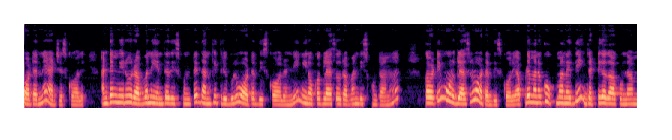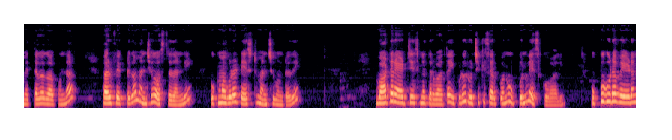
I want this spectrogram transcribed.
వాటర్ని యాడ్ చేసుకోవాలి. అంటే మీరు రవ్వని ఎంత తీసుకుంటే దానికి త్రిబుల్ వాటర్ తీసుకోవాలండి. నేను ఒక గ్లాసు రవ్వని తీసుకుంటాను. కాబట్టి మూడు గ్లాసులు వాటర్ తీసుకోవాలి. అప్పుడే మనకు ఉప్మా అనేది గట్టిగా కాకుండా మెత్తగా కాకుండా పర్ఫెక్ట్గా మంచిగా వస్తుందండి. ఉప్మా కూడా టేస్ట్ మంచిగా ఉంటుంది వాటర్ యాడ్ చేసిన తర్వాత ఇప్పుడు రుచికి సరిపోను ఉప్పును వేసుకోవాలి. ఉప్పు కూడా వేయడం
